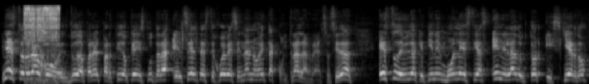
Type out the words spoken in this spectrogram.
Néstor Araujo es duda para el partido que disputará el Celta este jueves en Anoeta contra la Real Sociedad. Esto debido a que tiene molestias en el aductor izquierdo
